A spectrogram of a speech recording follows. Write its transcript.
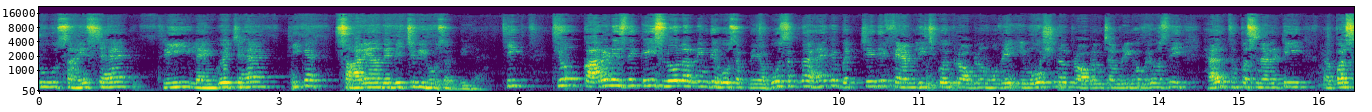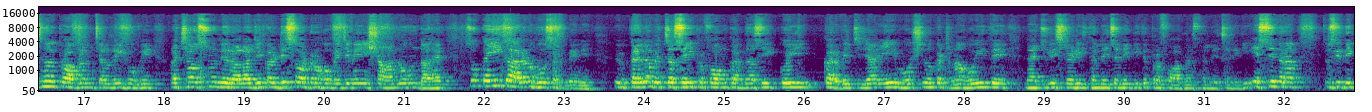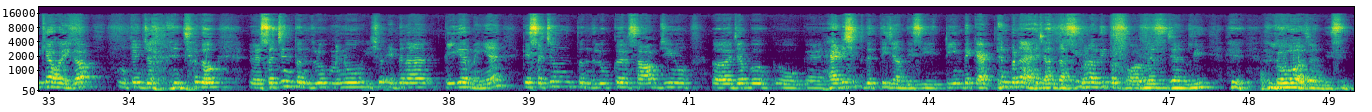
2 ਸਾਇੰਸ 'ਚ ਹੈ 3 ਲੈਂਗੁਏਜ 'ਚ ਹੈ, ਠੀਕ ਹੈ, ਸਾਰਿਆਂ ਦੇ ਵਿੱਚ ਵੀ ਹੋ ਸਕਦੀ ਹੈ, ਠੀਕ? ਕਿਉਂ? ਕਾਰਨ ਇਸ ਦੇ ਕਈ ਸਲੋ ਲਰਨਿੰਗ ਦੇ ਹੋ ਸਕਦੇ ਆ। ਹੋ ਸਕਦਾ ਹੈ ਕਿ ਬੱਚੇ ਦੀ ਫੈਮਿਲੀ 'ਚ ਕੋਈ ਪ੍ਰੋਬਲਮ ਹੋਵੇ ਇਮੋਸ਼ਨਲ ਪ੍ਰੋਬਲਮ ਚੱਲ ਰਹੀ ਹੋਵੇ ਉਸ ਦੀ ਹੈਲਥ ਪਰਸਨੈਲਿਟੀ ਪਰਸਨਲ ਪ੍ਰੋਬਲਮ ਚੱਲ ਰਹੀ ਹੋਵੇ। ਅੱਛਾ ਉਸ ਨੂੰ ਨਿਊਰੋਲੋਜੀਕਲ ਡਿਸਆਰਡਰ ਹੋਵੇ, ਜਿਵੇਂ ਇਸ਼ਾਨ ਨੂੰ ਹੁੰਦਾ ਹੈ। ਸੋ ਕਈ ਕਾਰਨ ਹੋ ਸਕਦੇ ਨੇ। ਪਹਿਲਾ ਬੱਚਾ ਸਹੀ ਪਰਫਾਰਮ ਕਰਦਾ ਸੀ, ਕੋਈ ਘਰ ਵਿੱਚ ਜਾਂ ਇਹ ਇਮੋਸ਼ਨਲ ਘਟਨਾ ਹੋਈ ਤੇ ਨੈਚੁਰਲੀ ਸਟੱਡੀ ਥੱਲੇ ਚਲੇਗੀ ਤੇ ਪਰਫਾਰਮੈਂਸ ਥੱਲੇ ਚਲੇਗੀ। ਇਸੇ ਤਰ੍ਹਾਂ ਤੁਸੀਂ ਦੇਖਿਆ ਹੋਵੇਗਾ ਕਿ ਜਦੋਂ ਸਚਿਨ ਤੰਦੁਲਕਰ ਮੈਨੂੰ ਇਤਨਾ ਕਲੀਅਰ ਨਹੀਂ ਹੈ ਕਿ ਸਚਿਨ ਤੰਦੁਲਕਰ ਸਾਹਿਬ ਜੀ ਨੂੰ ਜਬ ਹੈਡਸ਼ਿਪ ਦਿੱਤੀ ਜਾਂਦੀ ਸੀ ਟੀਮ ਦੇ ਕੈਪਟਨ ਬਣਾਇਆ ਜਾਂਦਾ ਸੀ, ਉਹਨਾਂ ਦੀ ਪਰਫਾਰਮੈਂਸ ਜਨਰਲੀ ਲੋ ਆ ਜਾਂਦੀ ਸੀ।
